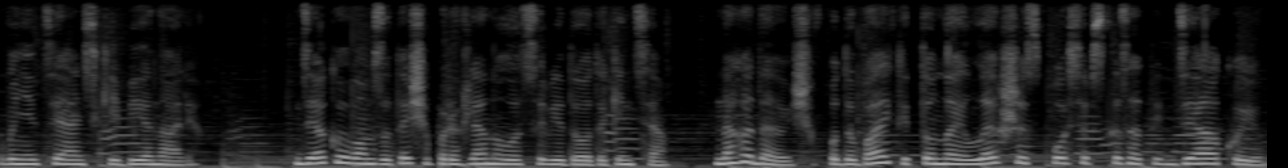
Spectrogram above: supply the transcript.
Венеціанський бієналі. Дякую вам за те, що переглянули це відео до кінця. Нагадаю, що вподобайки то найлегший спосіб сказати дякую.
